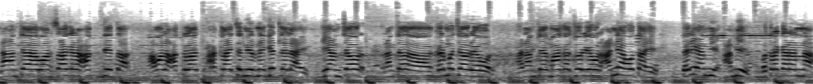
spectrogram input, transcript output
ना आमच्या वारसागर हक देता. आम्हाला हकला हकलायचा निर्णय घेतलेला आहे. हे आमच्यावर आमच्या कर्मचाऱ्यावर आणि आमच्या मागासवर्गावर अन्याय होत आहे. तरी आम्ही आम्ही पत्रकारांना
